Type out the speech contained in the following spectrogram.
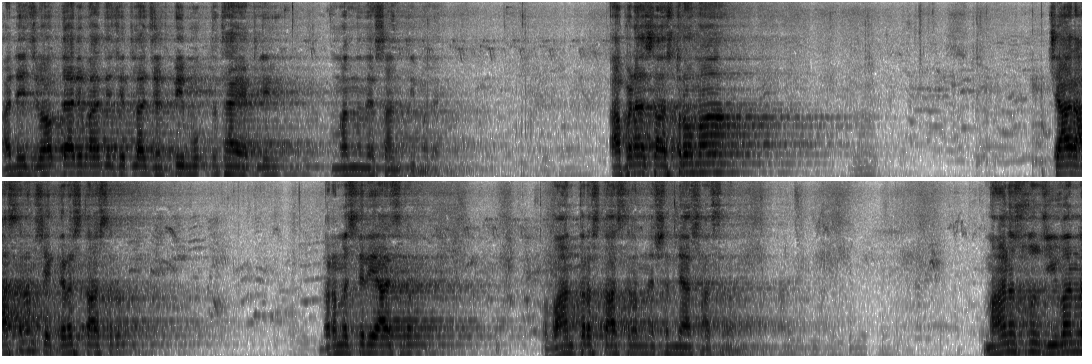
અને જવાબદારીમાંથી જેટલા ઝડપી મુક્ત થાય, એટલી મનને શાંતિ મળે. આપણા શાસ્ત્રોમાં ચાર આશ્રમ છે, ગ્રસ્ત આશ્રમ, બ્રહ્મશ્રી આશ્રમ, વાનપ્રસ્થ આશ્રમ ને સંન્યાસ આશ્રમ. માણસનું જીવન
